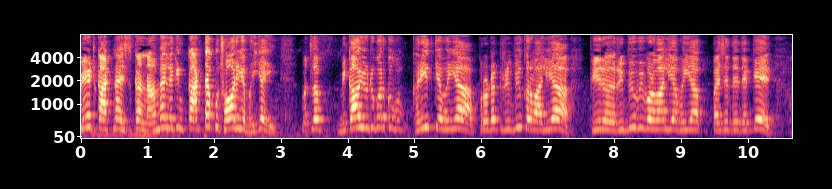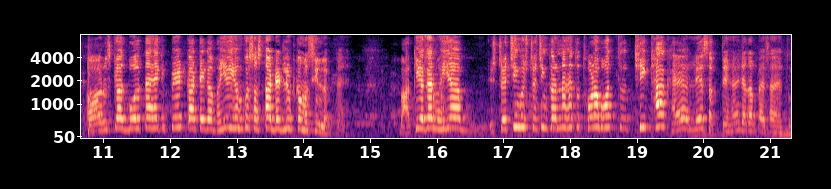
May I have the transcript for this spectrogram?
पेट काटना इसका नाम है, लेकिन काटता कुछ और ही है भैया ये। मतलब बिकाऊ यूट्यूबर को खरीद के भैया प्रोडक्ट रिव्यू करवा लिया, फिर रिव्यू भी बढ़वा लिया भैया, पैसे दे दे के। और उसके बाद बोलता है कि पेट काटेगा। भैया, ये हमको सस्ता डेडलिफ्ट का मशीन लगता है। बाकी अगर भैया स्ट्रेचिंग स्ट्रेचिंग करना है तो थोड़ा बहुत ठीक ठाक है, ले सकते हैं, ज़्यादा पैसा है तो।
